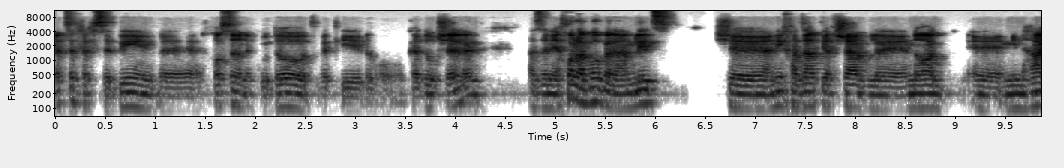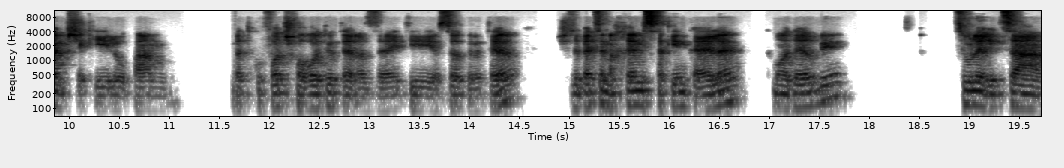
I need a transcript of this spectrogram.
רצף הפסדים וחוסר נקודות וכאילו כדור שלג, אז אני יכול לבוא ולהמליץ שאני חזרתי עכשיו לנוהג, אה, מנהג שכאילו פעם בתקופות שחורות יותר אז הייתי עושה אותו יותר, שזה בעצם אחרי משחקים כאלה, כמו הדרבי, צאו לריצה,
